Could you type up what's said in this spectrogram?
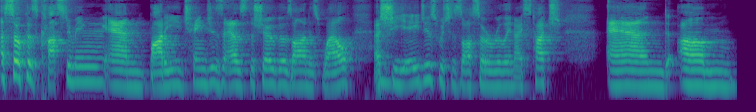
Ahsoka's costuming and body changes as the show goes on as well as Mm. she ages which is also a really nice touch and um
